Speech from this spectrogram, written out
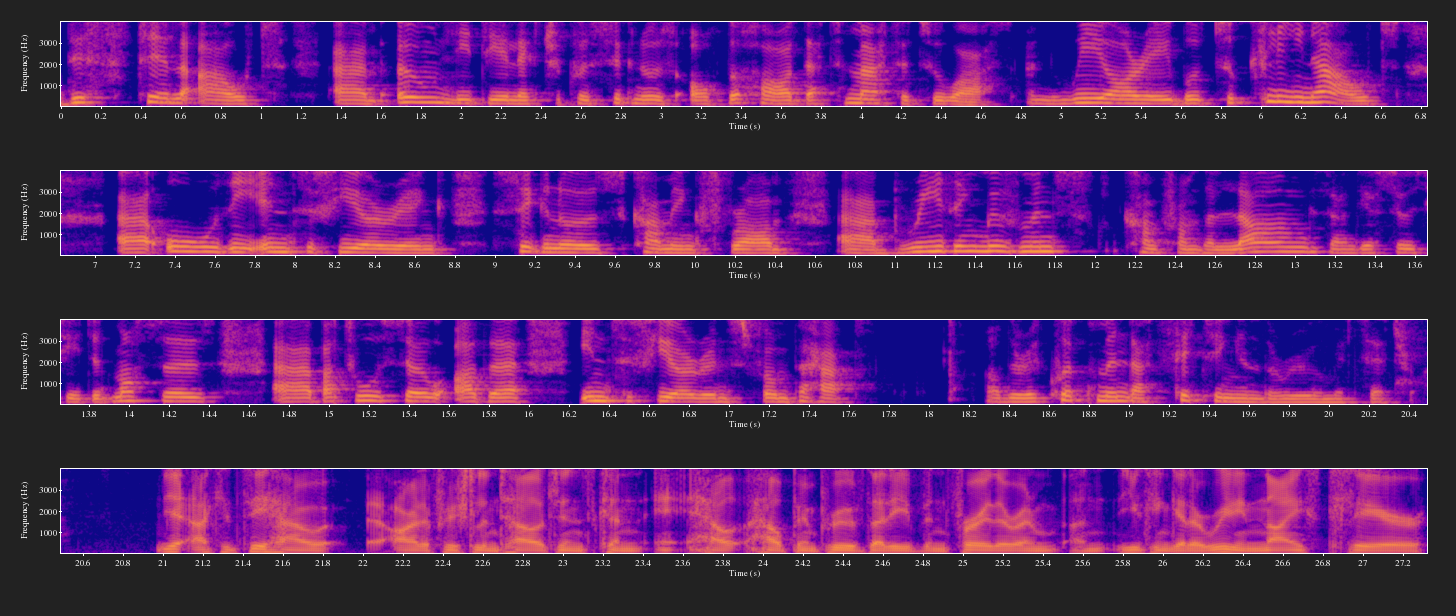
distill out um, only the electrical signals of the heart that matter to us. And we are able to clean out. Uh, all the interfering signals coming from uh, breathing movements come from the lungs and the associated muscles, uh, but also other interference from perhaps other equipment that's sitting in the room, etc. Yeah, I can see how artificial intelligence can eh, help help improve that even further, and, and you can get a really nice, clear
